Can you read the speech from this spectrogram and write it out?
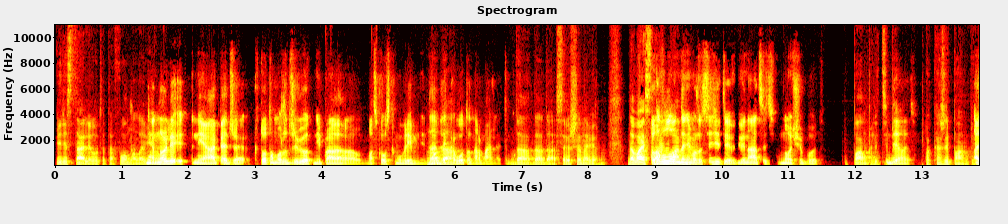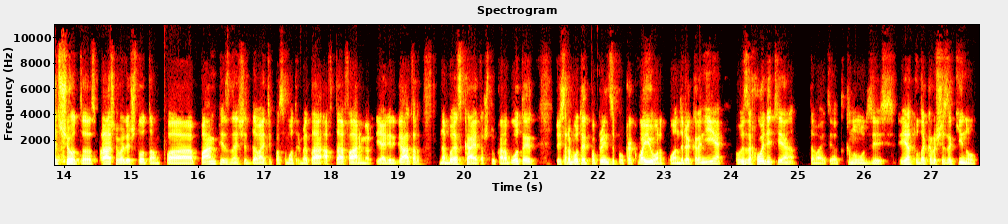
перестали вот это фома ловить. Не, ну или, не, опять же, кто-то, может, живет не по московскому времени, да, Ну для да. кого-то нормально это. Да, да, да, совершенно верно. Давай, Кто-то в Лондоне, может, сидит и в 12 ночи будет пампли тебе. делать. Покажи пампли. Отчет. э, Спрашивали, что там по пампе, значит, давайте посмотрим. Это автофармер и агрегатор. На БСК эта штука работает. То есть работает по принципу, как Вайорн у Андрея Кранье. Вы заходите, давайте откну вот здесь. Я туда, короче, закинул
